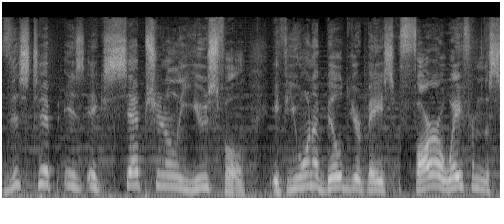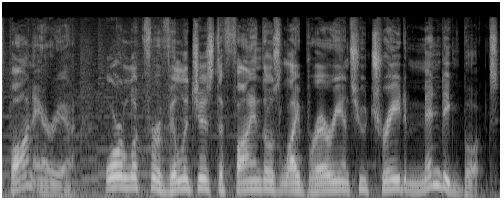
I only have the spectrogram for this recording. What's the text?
This tip is exceptionally useful if you want to build your base far away from the spawn area, or look for villages to find those librarians who trade mending books.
